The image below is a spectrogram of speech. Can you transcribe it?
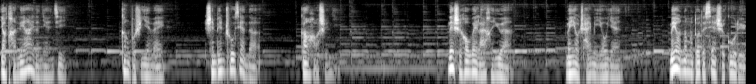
要谈恋爱的年纪，更不是因为身边出现的刚好是你。那时候未来很远，没有柴米油盐，没有那么多的现实顾虑，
